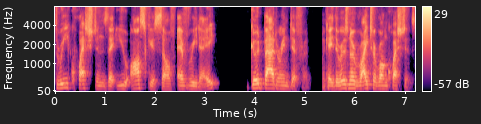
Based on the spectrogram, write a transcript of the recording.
three questions that you ask yourself every day good, bad, or indifferent. Okay, there is no right or wrong questions.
